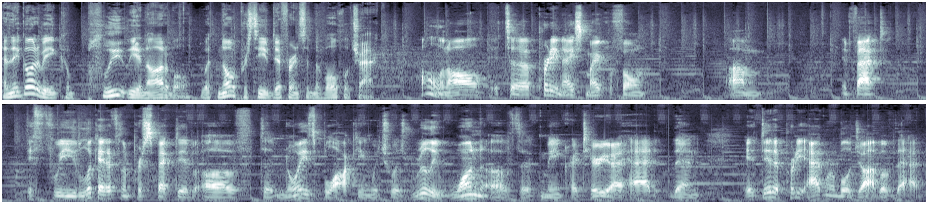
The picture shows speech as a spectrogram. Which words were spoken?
and they go to being completely inaudible with no perceived difference in the vocal track. All in all, it's a pretty nice microphone. Um, in fact, if we look at it from the perspective of the noise blocking, which was really one of the main criteria I had, then it did a pretty admirable job of that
